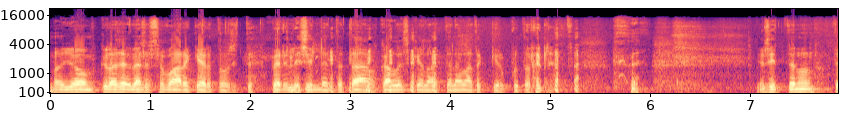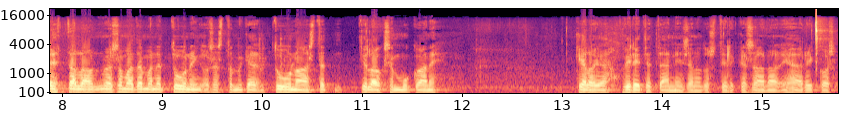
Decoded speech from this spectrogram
No joo, kyllä se yleensä se vaari kertoo sitten perillisille, että tämä on kallis kela, että älä laita kirpputorille. Ja sitten on, tehtaalla on myös oma tämmöinen tuuning-osasto, mikä tuunaa sitten tilauksen mukaan, niin keloja viritetään niin sanotusti, eli saadaan ihan rikos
